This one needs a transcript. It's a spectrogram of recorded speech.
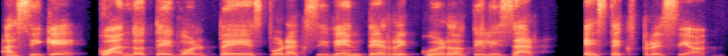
Así que cuando te golpees por accidente, recuerda utilizar esta expresión.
